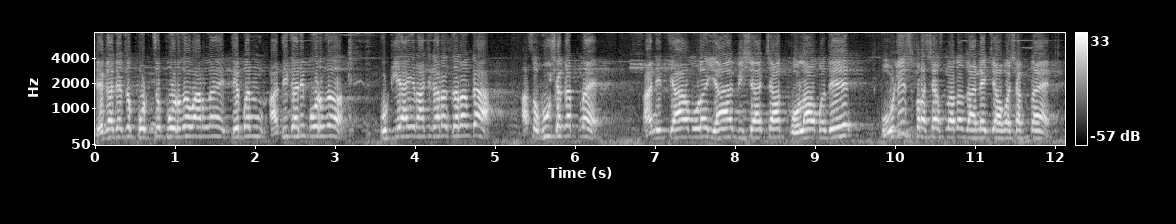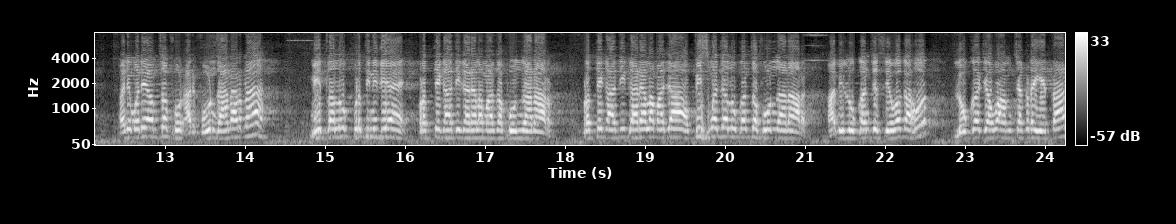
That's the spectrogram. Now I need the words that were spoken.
एखाद्याचं पोटचं पोरग वारलंय ते पण अधिकारी पोरग. कुठली आई राजकारण करल का? असं होऊ शकत नाही. आणि त्यामुळं या विषयाच्या खोलामध्ये पोलीस प्रशासनानं जाण्याची आवश्यकता आहे. आणि म्हणे आमचा फोन अरे फोन जाणार ना? मी इथला लोकप्रतिनिधी आहे. प्रत्येक अधिकाऱ्याला माझा फोन जाणार. प्रत्येक अधिकाऱ्याला माझ्या ऑफिस मधल्या लोकांचा फोन जाणार. आम्ही लोकांचे सेवक आहोत. लोक जेव्हा आमच्याकडे येतात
